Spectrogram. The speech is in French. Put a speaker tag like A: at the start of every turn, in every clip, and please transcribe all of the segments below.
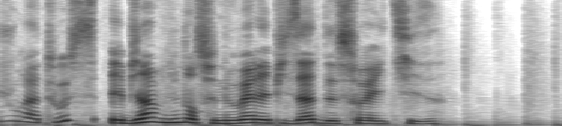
A: Bonjour à tous et bienvenue dans ce nouvel épisode de So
